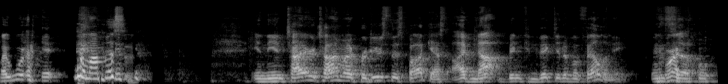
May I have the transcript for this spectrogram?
Like what, what am I missing? In the entire time I produced this podcast, I've not been convicted of a felony, and right. so.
